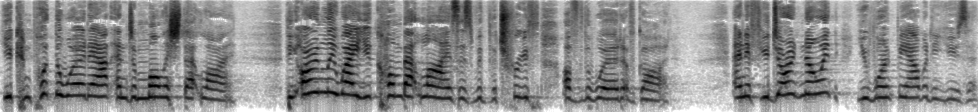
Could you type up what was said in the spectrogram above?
you can put the word out and demolish that lie. The only way you combat lies is with the truth of the word of God. And if you don't know it, you won't be able to use it.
